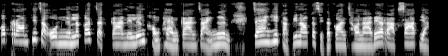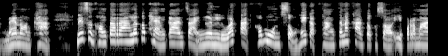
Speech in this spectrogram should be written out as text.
ก็พร้อมที่จะโอนเงินแล้วก็จัดการในเรื่องของแผนการจ่ายเงิน แจ้งให้กับพี่น้องเกษตรกรชาวนาได้รับทราบอย่างแน่นอนค่ะ ในส่วนของตารางและก็แผนการจ่ายเงิน หรือว่าตัดข้อมูลส่งให้กับทางธนาคารตกสอีกประมาณ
